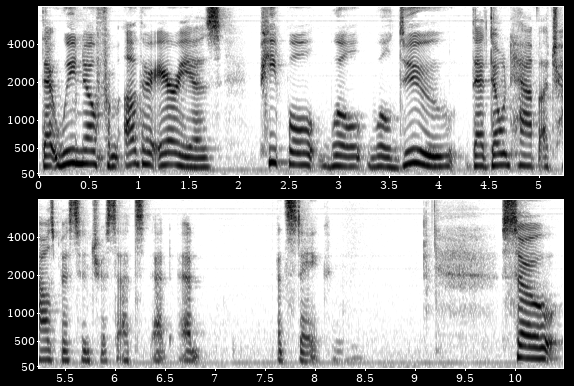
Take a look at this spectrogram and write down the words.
that we know from other areas people will will do that don't have a child's best interest at, at, at, at stake. So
